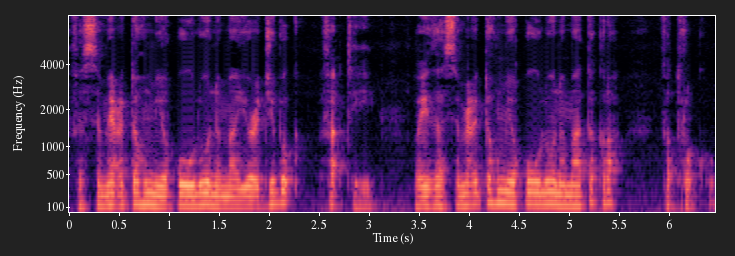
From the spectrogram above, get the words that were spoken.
فسمعتهم يقولون ما يعجبك فأته وإذا سمعتهم يقولون ما تكره فاتركه.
